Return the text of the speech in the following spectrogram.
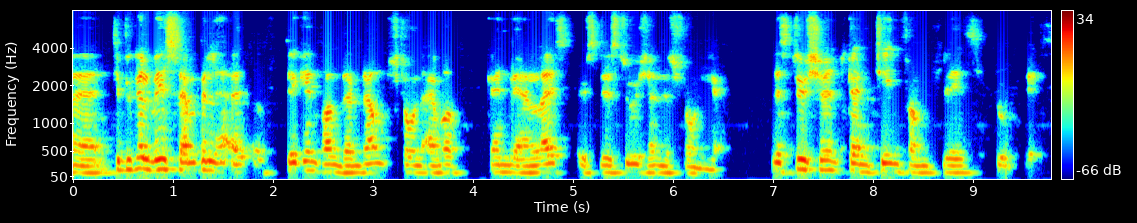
Uh, typical waste sample uh, taken from the dump shown above can be analyzed. Its distribution is shown here. Distribution can change from place to place.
